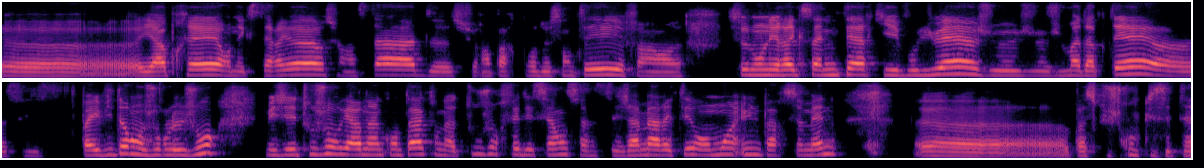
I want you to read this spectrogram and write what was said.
et après, en extérieur, sur un stade, sur un parcours de santé, enfin, selon les règles sanitaires qui évoluaient, je je, m'adaptais. Euh, c'est pas évident en jour le jour, mais j'ai toujours gardé un contact. On a toujours fait des séances, ça ne s'est jamais arrêté, au moins une par semaine, euh, parce que je trouve que c'était,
